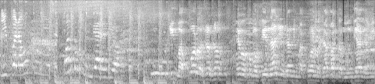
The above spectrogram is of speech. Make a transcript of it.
Y para vos, no sé, ¿cuántos mundiales dio? Sí, me acuerdo, yo, yo tengo como 100 años, ya ni me acuerdo ya cuántos mundiales vi.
